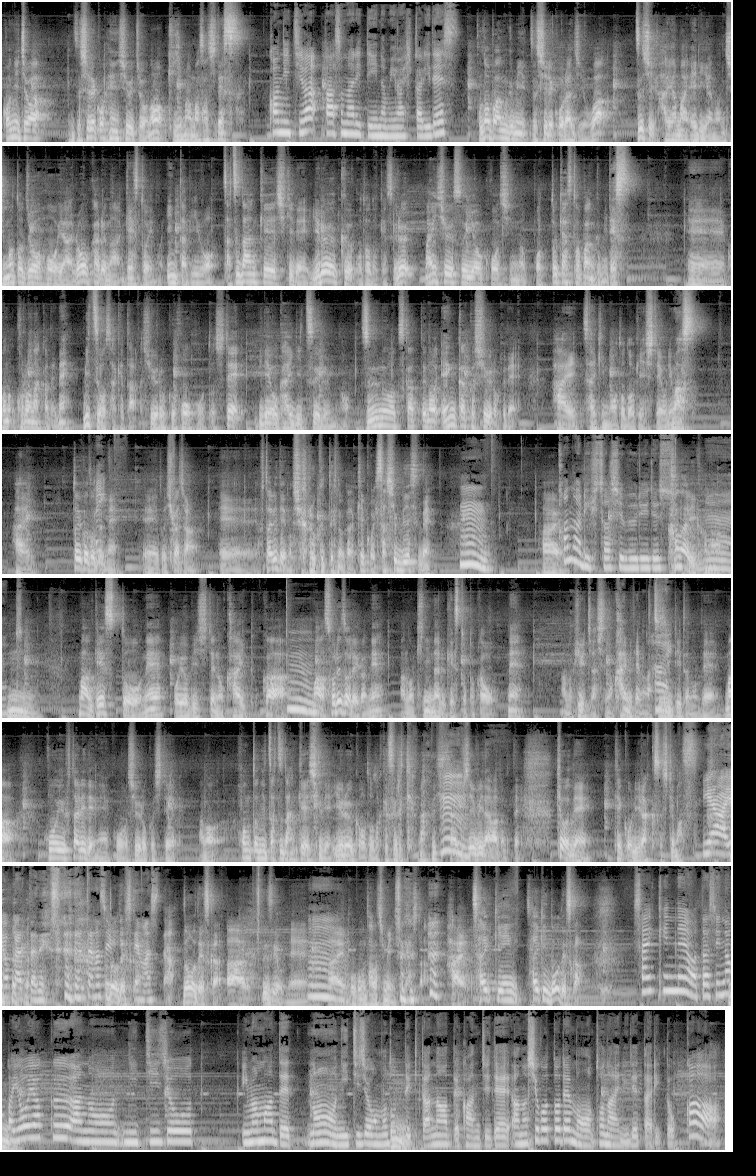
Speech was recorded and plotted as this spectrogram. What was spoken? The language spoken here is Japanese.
こんにちは。ズシレコ編集長の木島正史です。こんにちは、パーソナリティの三輪ひかりです。この番組ズシレコラジオは、逗子葉山エリアの地元情報やローカルなゲストへのインタビューを雑談形式でゆるくお届けする毎週水曜更新のポッドキャスト番組です。えーこのコロナ禍でね密を避けた収録方法としてビデオ会議ツールの Zoom を使っての遠隔収録で、はい、最近もお届けしております。はい、ということでね、えー、とひかちゃん、え2人での収録っていうのが結構久しぶりですね。うん、はい、かなり久しぶりです、ね。かなりかな。うん。まあゲストをねお呼びしての回とか、うんまあそれぞれがねあの気になるゲストとかをねあのフューチャーしての回みたいなのが続いていたので、まあこういう二人でねこう収録してあの本当に雑談形式でゆるくお届けするっていうのは久しぶりだなと思って、今日ね結構リラックスしてます。いやー、よかったです。楽しみにしてました。どうですか？あーですよね、うんはい僕も楽しみにしてました。はい最近最近どうですか？最近ね、私なんかようやく、あの日常。今までの日常が戻ってきたなって感じで、あの仕事でも都内に出たりとか、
